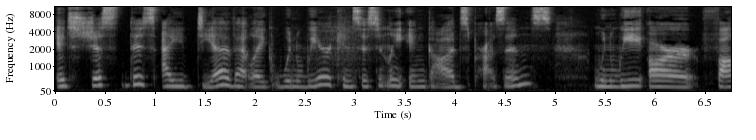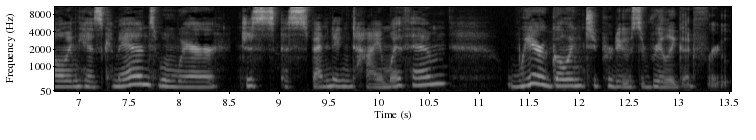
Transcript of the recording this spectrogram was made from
it's just this idea that like when we are consistently in God's presence, when we are following his commands, when we're just spending time with him, we are going to produce really good fruit.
